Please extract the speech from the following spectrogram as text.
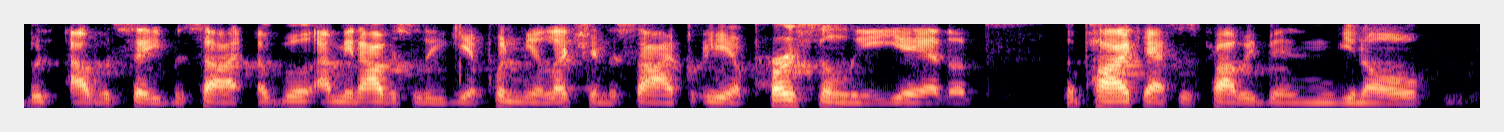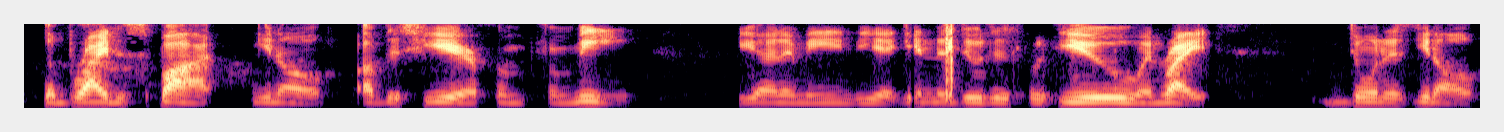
but I would say beside, I mean, obviously, yeah, putting the election aside, yeah, personally, yeah, the the podcast has probably been, you know, the brightest spot, you know, of this year from from me. You know what I mean? Yeah, getting to do this with you and right, doing this, you know,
